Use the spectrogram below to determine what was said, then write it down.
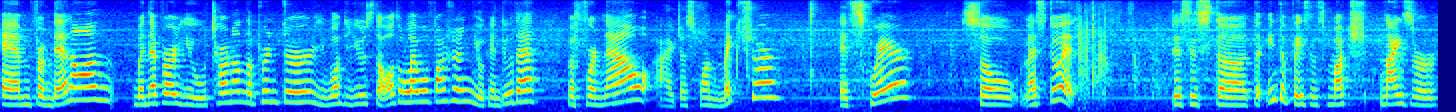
and from then on whenever you turn on the printer you want to use the auto level function you can do that. But for now I just want to make sure it's square. So let's do it. This is the the interface is much nicer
